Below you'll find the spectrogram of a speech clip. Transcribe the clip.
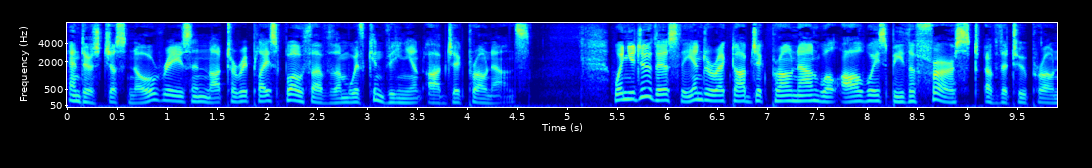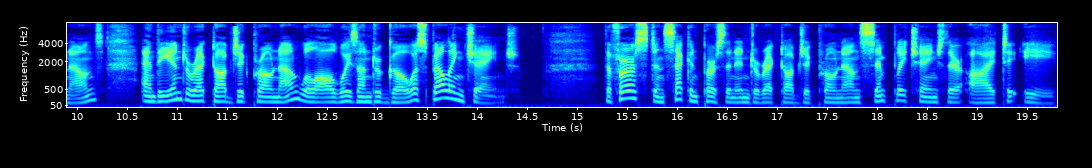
and there's just no reason not to replace both of them with convenient object pronouns. When you do this, the indirect object pronoun will always be the first of the two pronouns, and the indirect object pronoun will always undergo a spelling change. The first and second person indirect object pronouns simply change their I to E,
